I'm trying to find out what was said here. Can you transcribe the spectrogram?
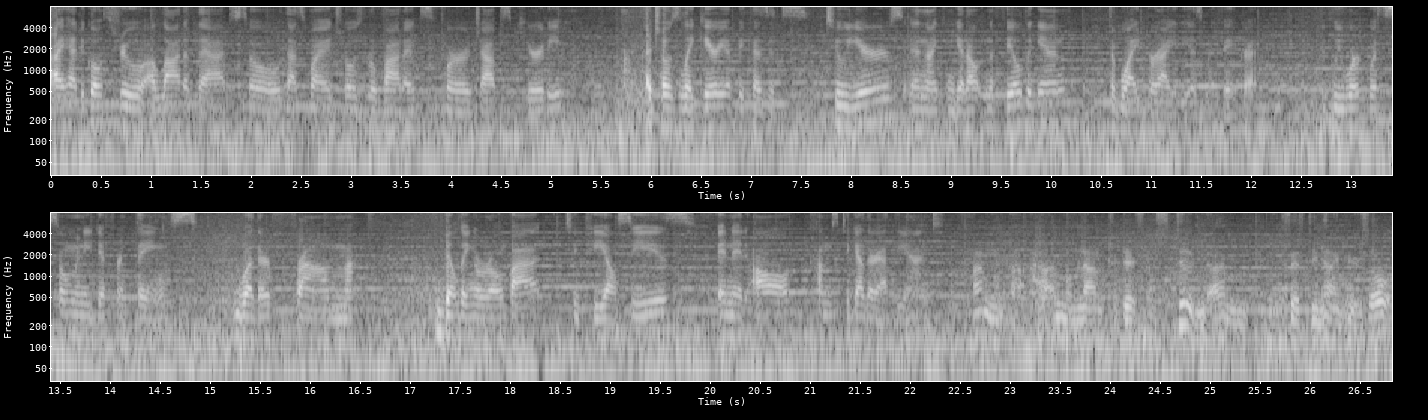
I had to go through a lot of that, so that's why I chose robotics for job security. I chose Lake area because it's two years and I can get out in the field again. The wide variety is my favorite. We work with so many different things, whether from building a robot to PLCs, and it all comes together at the end. I'm, I'm a non-traditional student. I'm 59 years old.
